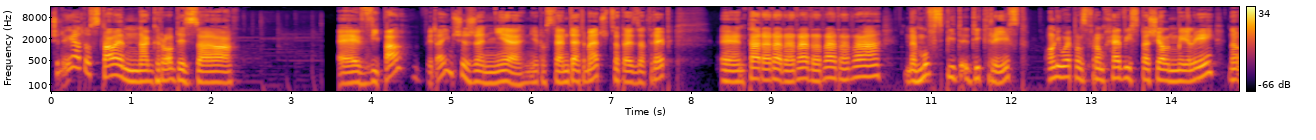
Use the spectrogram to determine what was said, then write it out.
Czy ja dostałem nagrody za... E, VIPa? Wydaje mi się, że nie. Nie dostałem Deathmatch. Co to jest za tryb? E, tararararararara. Move speed decreased. Only weapons from heavy special melee. No,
